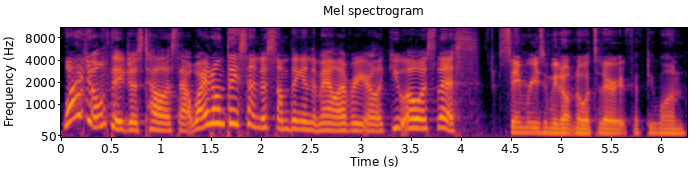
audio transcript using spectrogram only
Why don't they just tell us that? Why don't they send us something in the mail every year like you owe us this? Same reason we don't know what's at Area 51.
